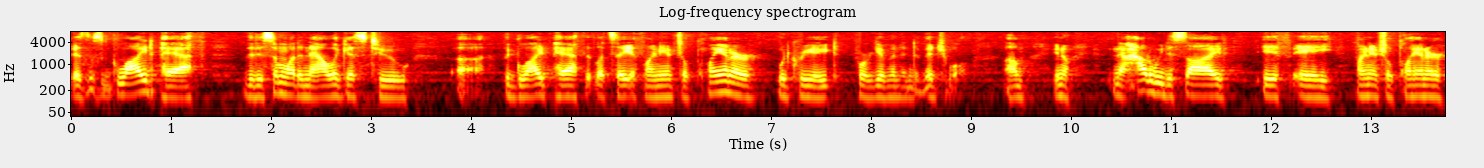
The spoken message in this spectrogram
it has this glide path that is somewhat analogous to uh, the glide path that, let's say, a financial planner would create for a given individual. Um, you know, now how do we decide if a financial planner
